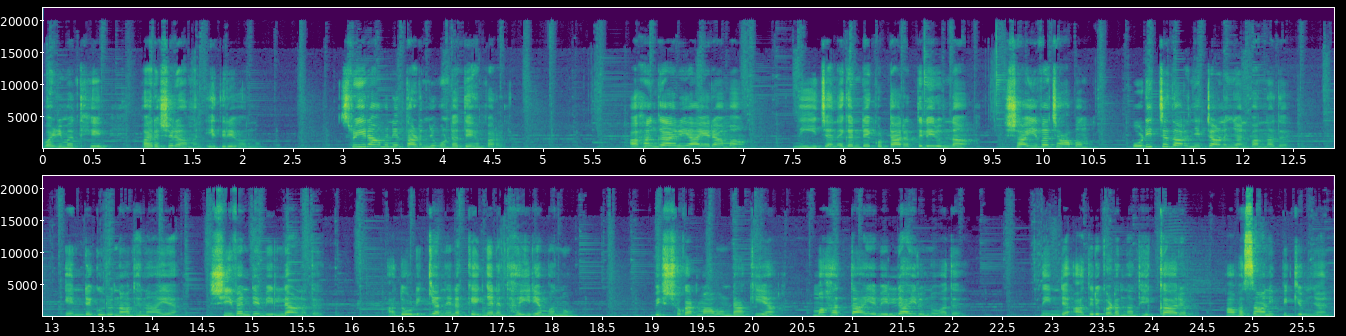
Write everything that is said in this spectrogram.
വഴിമധ്യേ പരശുരാമൻ എതിരെ വന്നു. ശ്രീരാമനെ തടഞ്ഞുകൊണ്ട് അദ്ദേഹം പറഞ്ഞു അഹങ്കാരിയായ രാമ നീ ജനകന്റെ കൊട്ടാരത്തിലിരുന്ന ശൈവചാപം ഒടിച്ചതറിഞ്ഞിട്ടാണ് ഞാൻ വന്നത്. എന്റെ ഗുരുനാഥനായ ശിവന്റെ വില്ലാണത്. അതൊടിക്കാൻ നിനക്ക് എങ്ങനെ ധൈര്യം വന്നു? വിശ്വകർമാവ് ഉണ്ടാക്കിയ മഹത്തായ വില്ലായിരുന്നു അത്. നിന്റെ അതിരുകടന്ന ധിക്കാരം അവസാനിപ്പിക്കും ഞാൻ.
